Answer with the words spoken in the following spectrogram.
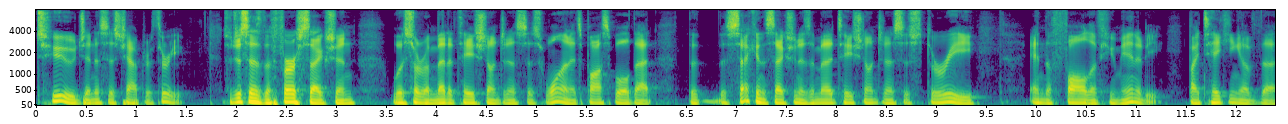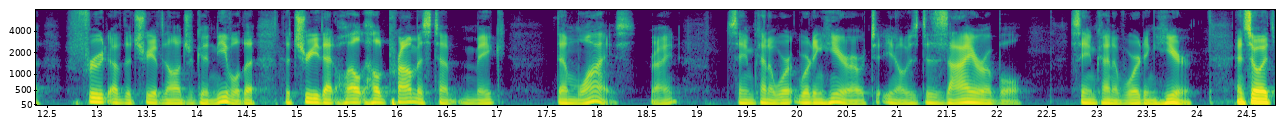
to Genesis chapter 3. So, just as the first section was sort of a meditation on Genesis 1, it's possible that the, the second section is a meditation on Genesis 3 and the fall of humanity by taking of the fruit of the tree of knowledge of good and evil, the, the tree that held, held promise to make them wise, right? Same kind of wording here, or to, you know, is desirable. Same kind of wording here. And so it's,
